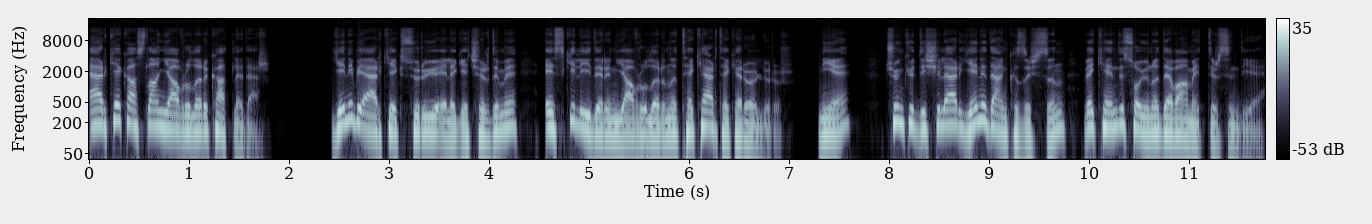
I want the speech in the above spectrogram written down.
Erkek aslan yavruları katleder. Yeni bir erkek sürüyü ele geçirdi mi, eski liderin yavrularını teker teker öldürür. Niye? Çünkü dişiler yeniden kızışsın ve kendi soyunu devam ettirsin diye.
